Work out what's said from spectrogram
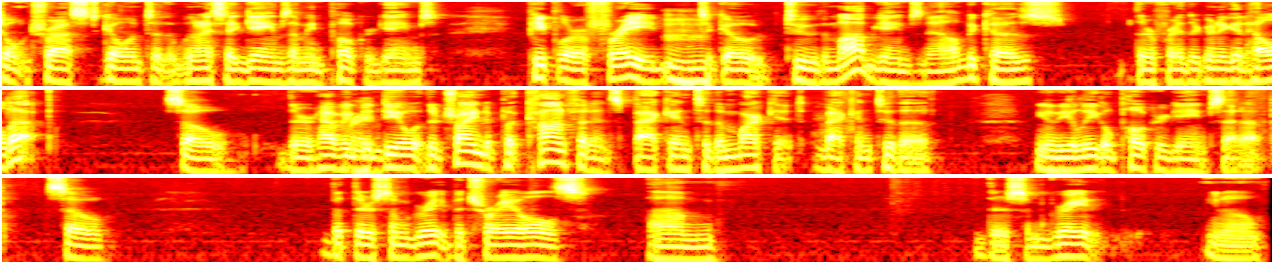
don't trust going to the when I say games I mean poker games. People are afraid mm-hmm. to go to the mob games now because they're afraid they're going to get held up. So they're having to deal with they're trying to put confidence back into the market back into the you know the illegal poker game setup. So but there's some great betrayals um there's some great you know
